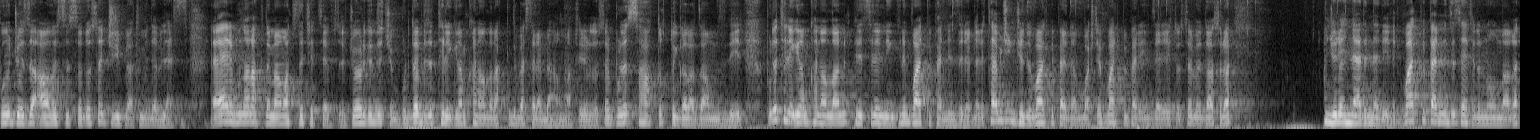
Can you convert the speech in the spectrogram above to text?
Bunu gözə alırsınızsa dostlar girib yatım edə bilərsiniz. Əgər bunlar haqqında məlumatınızı keçsəksiniz, gördüyünüz kimi burada bizə Telegram kanalları haqqında və sairə məlumat verir dostlar. Burada saatlıq da qalacağımızı deyir. Burada Telegram kanallarının preslə linkini white paper'ını incələyə bilərik. Təbii ki, ilk öncə white paper'dən başlayıb white paper incələyək dostlar və daha sonra Görək nədir, nə deyilir. White paper necə səhifədən olmağı,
